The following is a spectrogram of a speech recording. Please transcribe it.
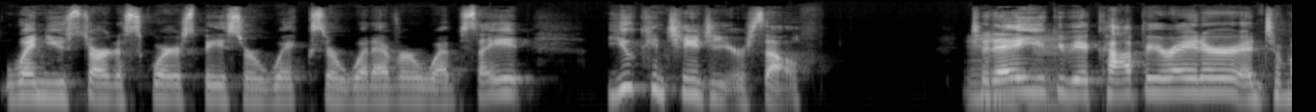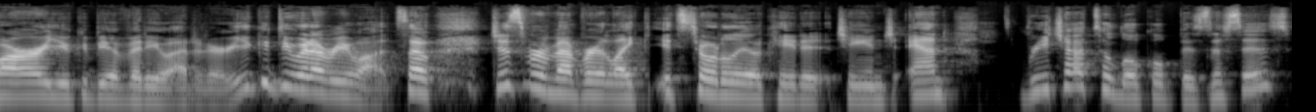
when you start a Squarespace or Wix or whatever website, you can change it yourself. Today mm-hmm. you could mm-hmm. be a copywriter and tomorrow you could be a video editor. You could do whatever you want. So just remember like it's totally okay to change and reach out to local businesses.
